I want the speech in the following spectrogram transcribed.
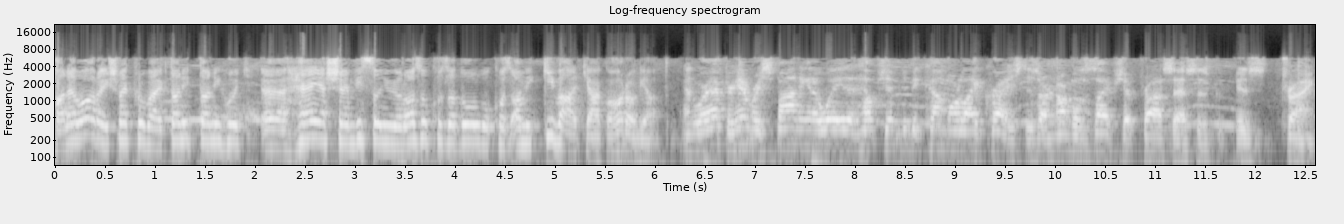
hanem arra is megpróbáljuk tanítani, hogy ö, helyesen viszonyuljon azokhoz a dolgokhoz, amik kiváltják a haragját. And we're after him responding in a way that helps him to become more like Christ, as our normal discipleship process is, is trying.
